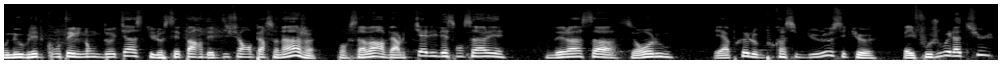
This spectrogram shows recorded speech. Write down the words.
on est obligé de compter le nombre de cases qui le séparent des différents personnages pour savoir vers lequel il est censé aller. Déjà ça, c'est relou. Et après, le principe du jeu, c'est que bah, il faut jouer là-dessus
